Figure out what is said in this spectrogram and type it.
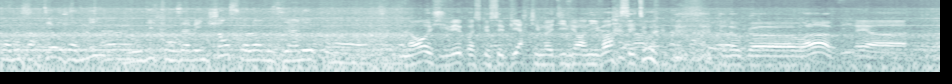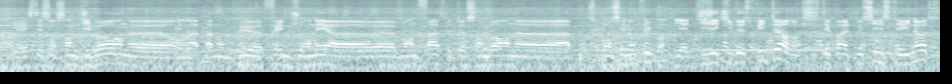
quand vous partez aujourd'hui, vous dites que vous avez une chance ou alors vous y allez pour. Euh, non, j'y vais parce que c'est Pierre qui m'a dit viens on y va, c'est tout. donc euh, voilà, après euh, il restait 70 bornes, on n'a pas non plus fait une journée vent de face de 200 bornes à se penser non plus. Il y a 10 équipes de sprinteurs, donc si c'était pas Alpecin, c'était une autre.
